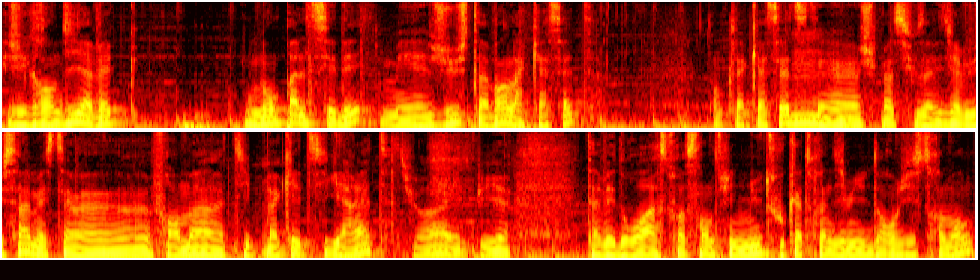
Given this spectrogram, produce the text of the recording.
j'ai grandi avec non pas le CD, mais juste avant la cassette. Donc la cassette, Mm. c'était, je sais pas si vous avez déjà vu ça, mais c'était un format type paquet de cigarettes, tu vois. Et puis, tu avais droit à 60 minutes ou 90 minutes d'enregistrement.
